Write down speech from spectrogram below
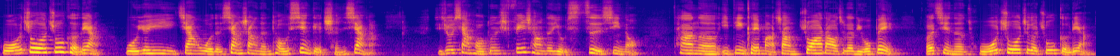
活捉诸葛亮。我愿意将我的项上人头献给丞相啊！也就夏侯惇是非常的有自信哦，他呢一定可以马上抓到这个刘备，而且呢活捉这个诸葛亮。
